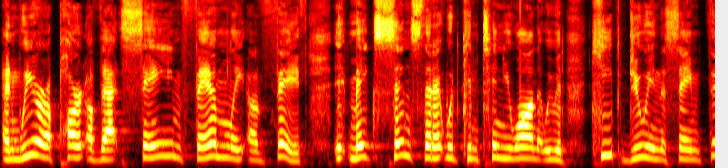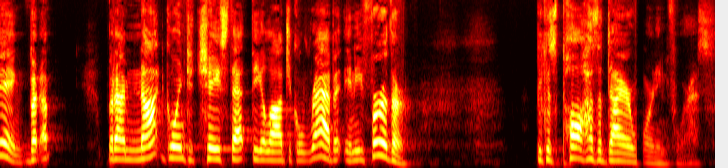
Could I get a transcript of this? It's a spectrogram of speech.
and we are a part of that same family of faith, it makes sense that it would continue on, that we would keep doing the same thing. But, uh, but I'm not going to chase that theological rabbit any further because Paul has a dire warning for us.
